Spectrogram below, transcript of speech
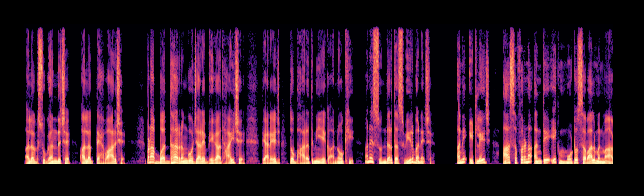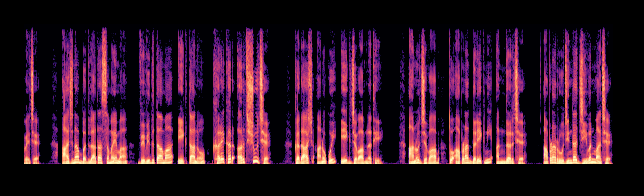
અલગ સુગંધ છે, અલગ તહેવાર છે. પણ આ બધા રંગો જ્યારે ભેગા થાય છે, ત્યારે જ તો ભારતની એક અનોખી અને સુંદર તસવીર બને છે. અને એટલે જ આ સફરના અંતે એક મોટો સવાલ મનમાં આવે છે. આજના બદલાતા સમયમાં વિવિધતામાં એકતાનો ખરેખર અર્થ શું છે? કદાચ આનો કોઈ એક જવાબ નથી. આનો જવાબ તો આપણા દરેકની અંદર છે. આપણા રોજિંદા જીવનમાં છે.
